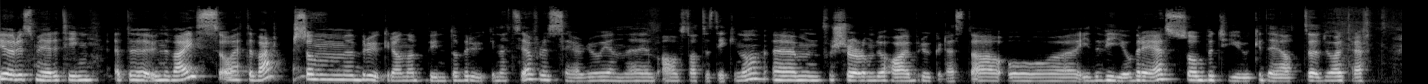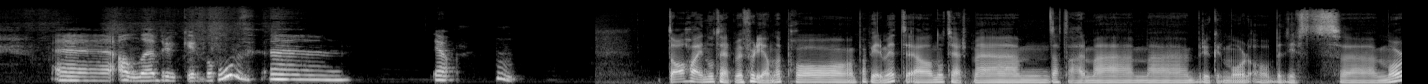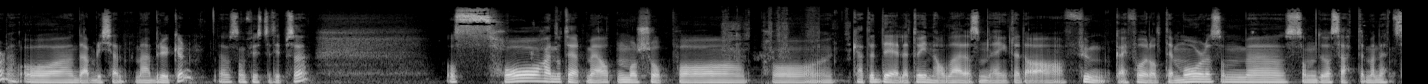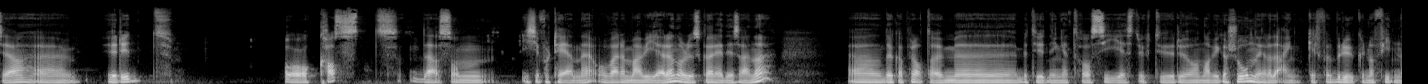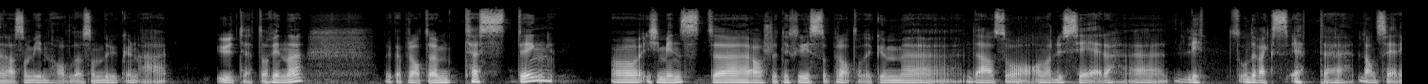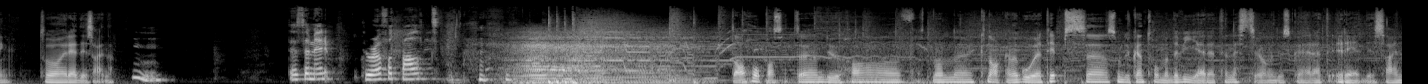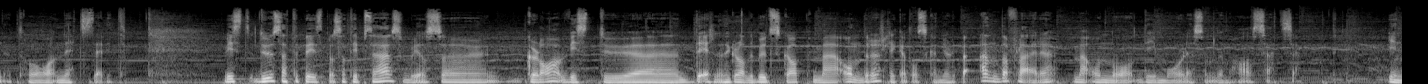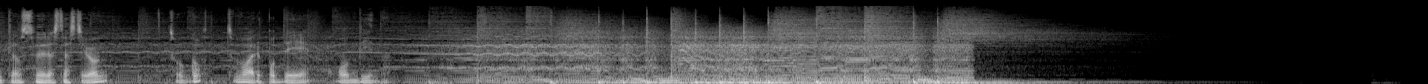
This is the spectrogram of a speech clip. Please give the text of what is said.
gjøres mer ting etter, underveis og etter hvert som brukerne har begynt å bruke nettsida, for det ser du jo gjerne av statistikken nå. Um, for selv om du har brukertester og i det vide og brede, så betyr jo ikke det at du har truffet uh, alle brukerbehov. Uh, ja. Da har jeg notert meg følgende på papiret mitt. Jeg har notert meg mm, dette her med, med brukermål og bedriftsmål, og det blir kjent med brukeren, er som første tipset. Og så har jeg notert meg at en må se på, på hva det deler av innholdet er som egentlig da funker i forhold til målet som, eh, som du har sett det med nettsida. Eh, rydd og kast det som ikke fortjener å være med videre når du skal redesigne. Eh, dere har prata om eh, betydningen av sidestruktur og navigasjon. Gjøre det enkelt for brukeren å finne det som innholdet som brukeren er ute etter å finne. Dere har prata om testing, og ikke minst eh, avslutningsvis så prata dere om det å analysere litt underveis etter lansering av redesignet. Mm. Det stemmer. Tror du har fått med alt. Da håper jeg at eh, du har fått noen eh, knakende gode tips eh, som du kan ta med deg videre til neste gang du skal gjøre et redesign av nettstedet ditt. Hvis du setter pris på disse tipsene her, så blir vi glad hvis du deler det glade budskap med andre, slik at vi kan hjelpe enda flere med å nå de målene som de har satt seg. Inntil oss høres neste gang, så godt vare på det og dine.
